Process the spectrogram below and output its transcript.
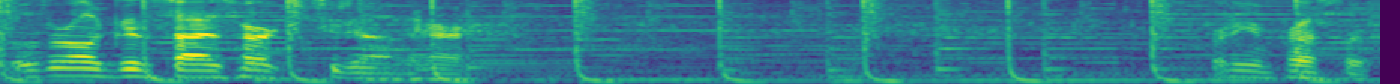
Those are all good sized hercs too down there. Pretty impressive.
